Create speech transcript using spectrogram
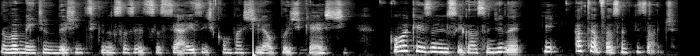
Novamente, não deixem de seguir nas suas redes sociais e de compartilhar o podcast com aqueles amigos que gostam de ler. E até o próximo episódio.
